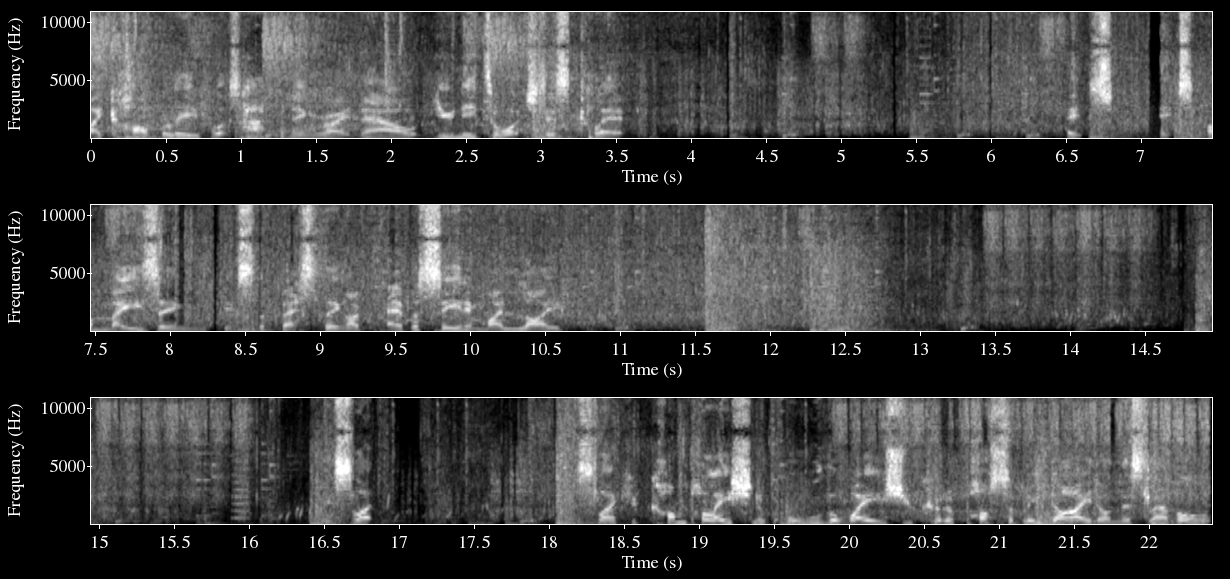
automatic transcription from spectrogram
I can't believe what's happening right now. You need to watch this clip. It's it's amazing. It's the best thing I've ever seen in my life. It's like it's like a compilation of all the ways you could have possibly died on this level.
